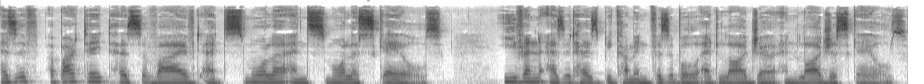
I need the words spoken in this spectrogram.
As if apartheid has survived at smaller and smaller scales, even as it has become invisible at larger and larger scales.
